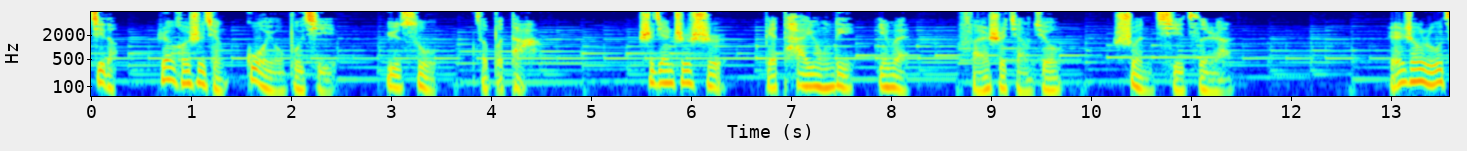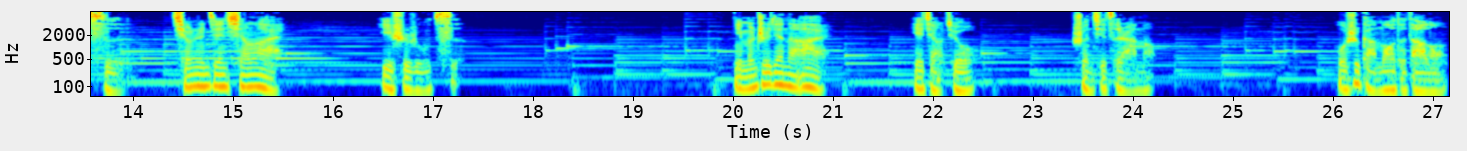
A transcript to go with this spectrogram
记得，任何事情过犹不及，欲速则不达。世间之事，别太用力，因为凡事讲究顺其自然。人生如此，情人间相爱亦是如此。你们之间的爱，也讲究顺其自然吗？我是感冒的大龙，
